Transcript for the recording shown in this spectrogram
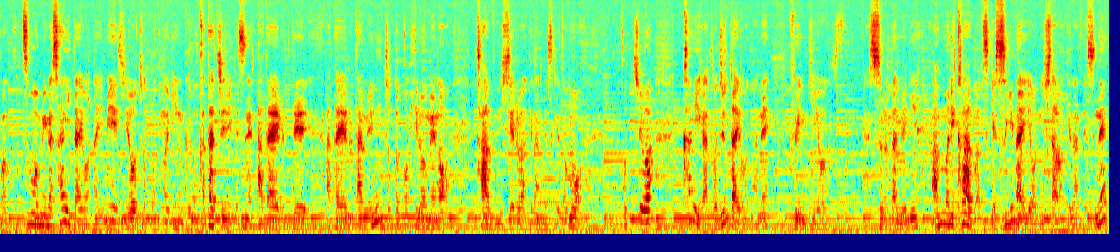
このつぼみが咲いたようなイメージをちょっとこのリングの形にですね与えるて与えるためにちょっとこう広めのカーブにしてるわけなんですけどもこっちは貝が閉じたようなね雰囲気をするためにあんまりカーブはつけすぎないようにしたわけなんですね。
